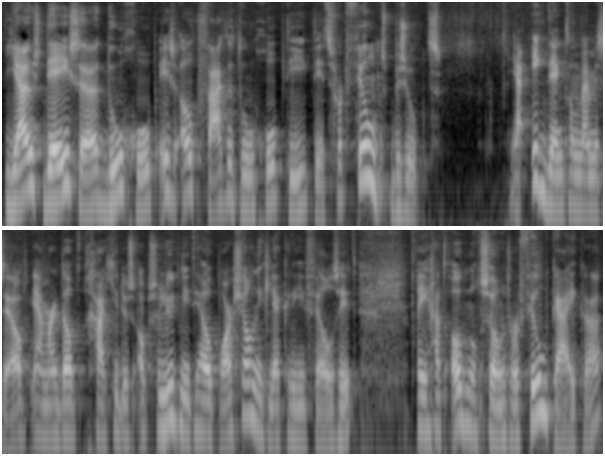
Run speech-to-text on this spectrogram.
Juist deze doelgroep is ook vaak de doelgroep die dit soort films bezoekt. Ja, ik denk dan bij mezelf, ja, maar dat gaat je dus absoluut niet helpen als je al niet lekker in je vel zit. En je gaat ook nog zo'n soort film kijken.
